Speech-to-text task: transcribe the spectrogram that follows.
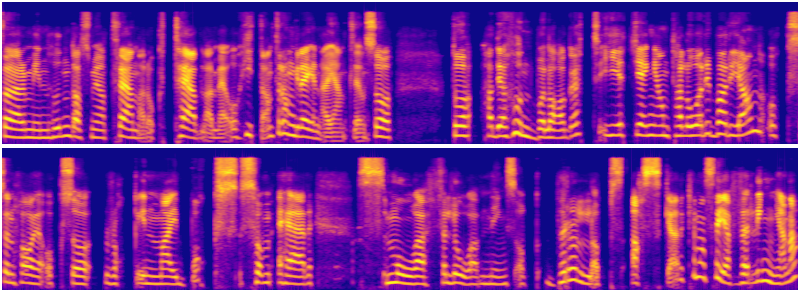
för min hund då, som jag tränar och tävlar med och hittar inte de grejerna egentligen. Så då hade jag hundbolaget i ett gäng antal år i början och sen har jag också Rock in my box som är små förlovnings och bröllopsaskar kan man säga för ringarna.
